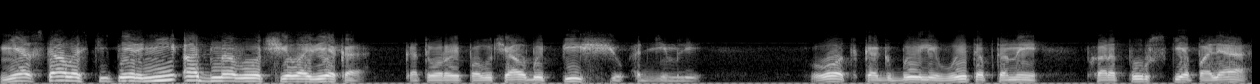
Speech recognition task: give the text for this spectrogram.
не осталось теперь ни одного человека, который получал бы пищу от земли. Вот как были вытоптаны Бхаратпурские поля,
